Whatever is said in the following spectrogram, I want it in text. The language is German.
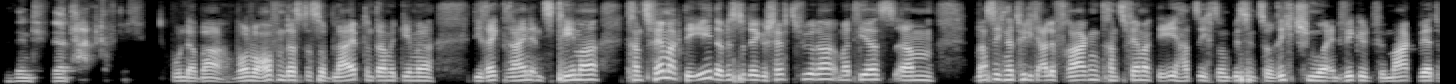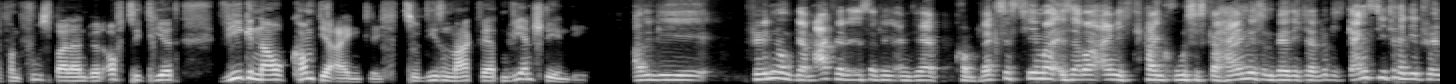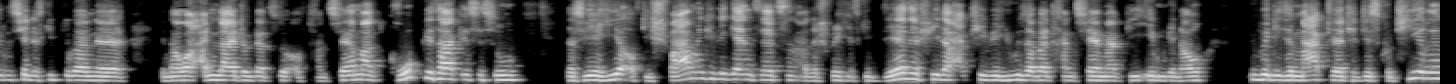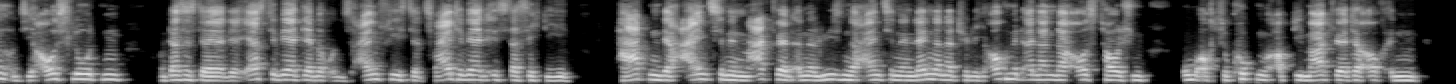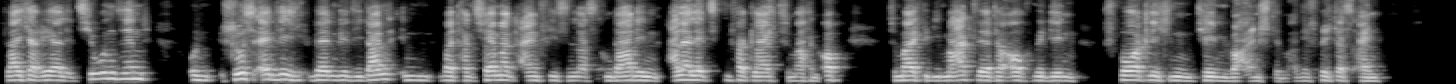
sind sehr tatkräftig. Wunderbar. Wollen wir hoffen, dass das so bleibt und damit gehen wir direkt rein ins Thema. Transfermarkt.de, da bist du der Geschäftsführer, Matthias. Ähm, was sich natürlich alle fragen, Transfermarkt.de hat sich so ein bisschen zur Richtschnur entwickelt für Marktwerte von Fußballern, wird oft zitiert. Wie genau kommt ihr eigentlich zu diesen Marktwerten? Wie entstehen die? Also die Findung der Marktwerte ist natürlich ein sehr komplexes Thema, ist aber eigentlich kein großes Geheimnis. Und wer sich da wirklich ganz detailliert für interessiert, es gibt sogar eine genaue Anleitung dazu auf Transfermarkt. Grob gesagt ist es so, dass wir hier auf die Schwarmintelligenz setzen. Also sprich, es gibt sehr, sehr viele aktive User bei Transfermarkt, die eben genau über diese Marktwerte diskutieren und sie ausloten. Und das ist der, der erste Wert, der bei uns einfließt. Der zweite Wert ist, dass sich die Paten der einzelnen Marktwertanalysen der einzelnen Länder natürlich auch miteinander austauschen, um auch zu gucken, ob die Marktwerte auch in gleicher Realisation sind. Und schlussendlich werden wir sie dann in, bei Transfermarkt einfließen lassen, um da den allerletzten Vergleich zu machen, ob zum Beispiel die Marktwerte auch mit den sportlichen Themen übereinstimmen. Also sprich, dass ein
